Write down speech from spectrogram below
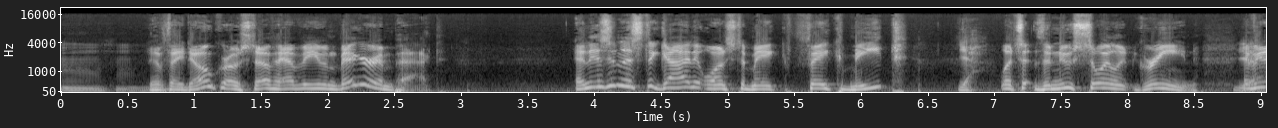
Mm-hmm. If they don't grow stuff, have an even bigger impact. And isn't this the guy that wants to make fake meat? Yeah. What's it, the new Soylent Green? Yeah. If you,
